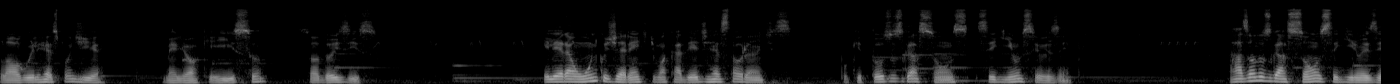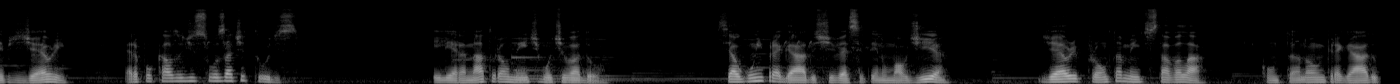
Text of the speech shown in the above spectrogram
Logo ele respondia: Melhor que isso, só dois isso. Ele era o único gerente de uma cadeia de restaurantes porque todos os garçons seguiam seu exemplo. A razão dos garçons seguirem o exemplo de Jerry era por causa de suas atitudes. Ele era naturalmente motivador. Se algum empregado estivesse tendo um mau dia, Jerry prontamente estava lá, contando ao empregado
